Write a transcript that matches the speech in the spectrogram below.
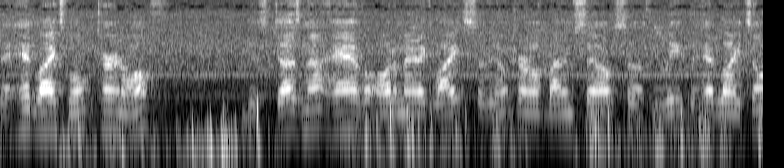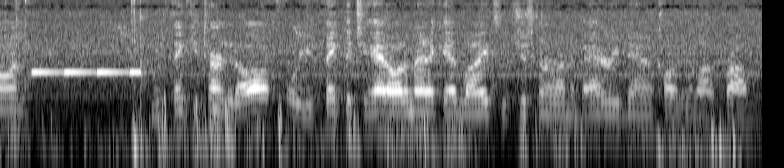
the headlights won't turn off. This does not have automatic lights, so they don't turn off by themselves. So if you leave the headlights on, you think you turned it off, or you think that you had automatic headlights, it's just going to run the battery down and cause you a lot of problems.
